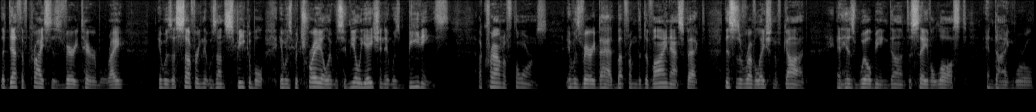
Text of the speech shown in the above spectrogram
the death of Christ is very terrible, right? It was a suffering that was unspeakable. It was betrayal. It was humiliation. It was beatings, a crown of thorns. It was very bad. But from the divine aspect, this is a revelation of God and His will being done to save a lost and dying world.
